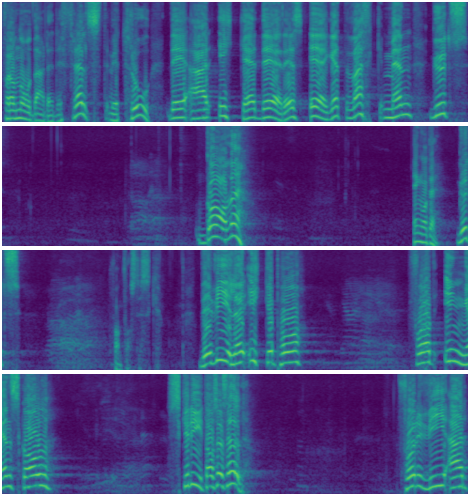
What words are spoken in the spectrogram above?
For av nåde er dere frelst ved tro. Det er ikke deres eget verk, men Guds gave. En gang til. Guds Fantastisk. Det hviler ikke på for at ingen skal skryte av seg selv. For vi er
